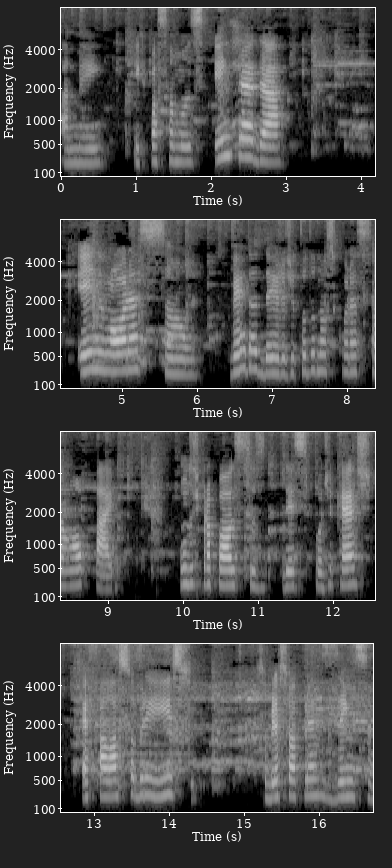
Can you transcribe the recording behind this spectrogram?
Amém. E que possamos entregar em oração verdadeira de todo o nosso coração ao Pai um dos propósitos desse podcast é falar sobre isso, sobre a sua presença,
